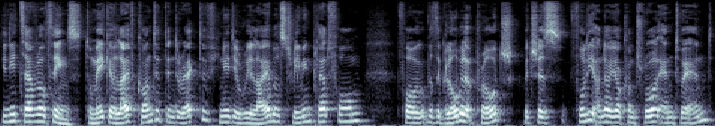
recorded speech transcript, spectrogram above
you need several things. To make a live content interactive, you need a reliable streaming platform for with a global approach, which is fully under your control end to end,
